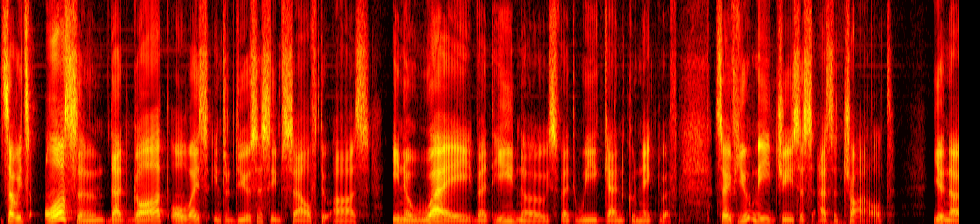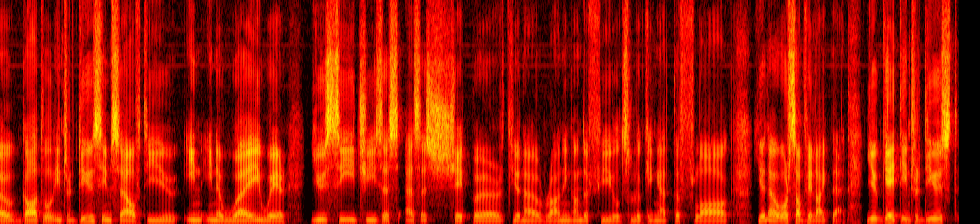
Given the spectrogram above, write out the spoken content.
So it's awesome that God always introduces himself to us in a way that he knows that we can connect with. So if you meet Jesus as a child, you know, God will introduce himself to you in, in a way where you see Jesus as a shepherd, you know, running on the fields, looking at the flock, you know, or something like that. You get introduced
